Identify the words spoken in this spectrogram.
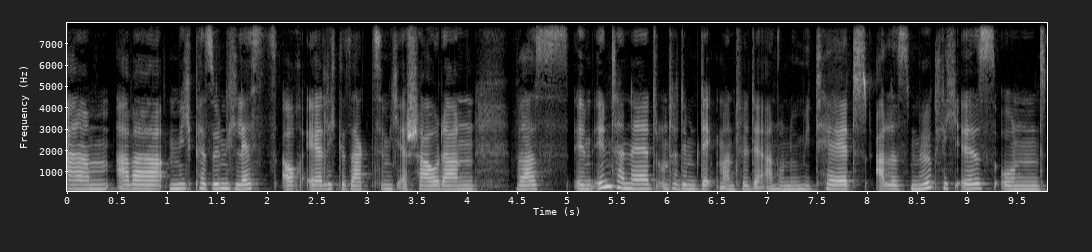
Ähm, aber mich persönlich lässt es auch ehrlich gesagt ziemlich erschaudern, was im Internet unter dem Deckmantel der Anonymität alles möglich ist und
